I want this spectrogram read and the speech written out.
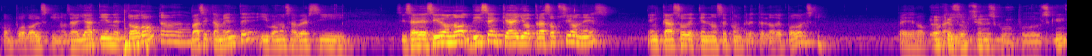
con Podolski. O sea, ya tiene todo, Todo. básicamente, y vamos a ver si, si se decide o no. Dicen que hay otras opciones en caso de que no se concrete lo de Podolski. Pero por Otras ahí. opciones como Podolski.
